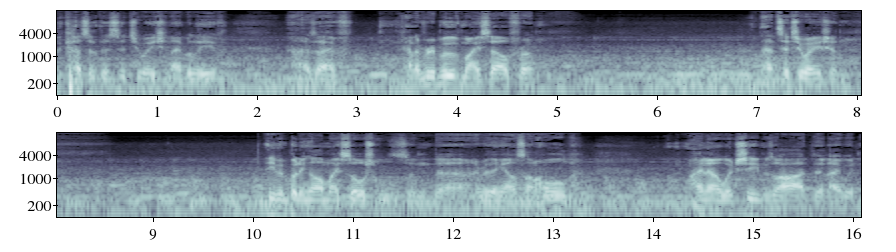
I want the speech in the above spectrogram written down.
because of this situation, I believe, as I've kind of removed myself from that situation, even putting all my socials and uh, everything else on hold. I know, which seems odd that I would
